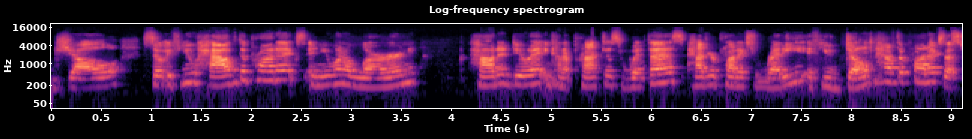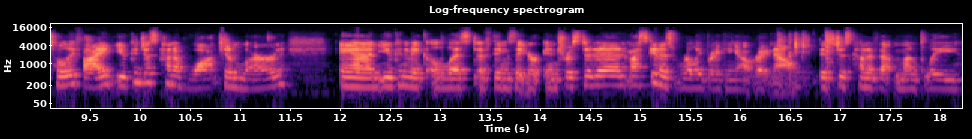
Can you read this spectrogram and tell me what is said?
gel. So if you have the products and you want to learn how to do it and kind of practice with us, have your products ready. If you don't have the products, that's totally fine. You can just kind of watch and learn and you can make a list of things that you're interested in. My skin is really breaking out right now. It's just kind of that monthly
